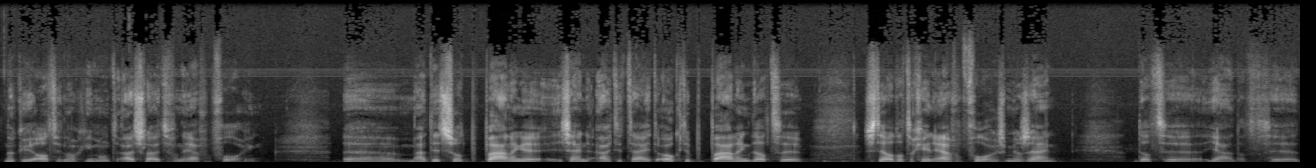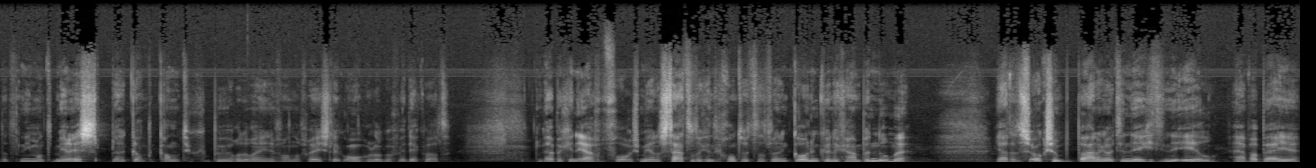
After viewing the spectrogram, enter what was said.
dan kun je altijd nog iemand uitsluiten van erfopvolging. Uh, maar dit soort bepalingen zijn uit de tijd. Ook de bepaling dat, uh, stel dat er geen erfopvolgers meer zijn, dat, uh, ja, dat, dat er niemand meer is. Dat kan, kan natuurlijk gebeuren door een of ander vreselijk ongeluk of weet ik wat. We hebben geen erfopvolgers meer. Dan staat er nog in de grondwet dat we een koning kunnen gaan benoemen. Ja, dat is ook zo'n bepaling uit de 19e eeuw, hè, waarbij je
